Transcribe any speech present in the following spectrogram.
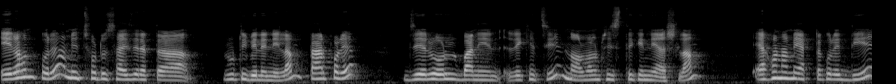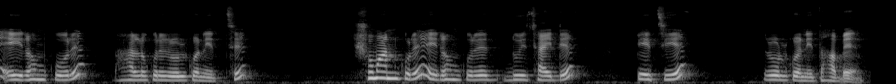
এরকম করে আমি ছোট সাইজের একটা রুটি বেলে নিলাম। তারপরে যে রোল বানিয়ে রেখেছি, নর্মাল ফ্রিজ থেকে নিয়ে আসলাম। এখন আমি একটা করে দিয়ে এইরকম করে ভালো করে রোল করে নিচ্ছি। সমান করে এইরকম করে দুই সাইডে পেঁচিয়ে রোল করে নিতে হবে।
